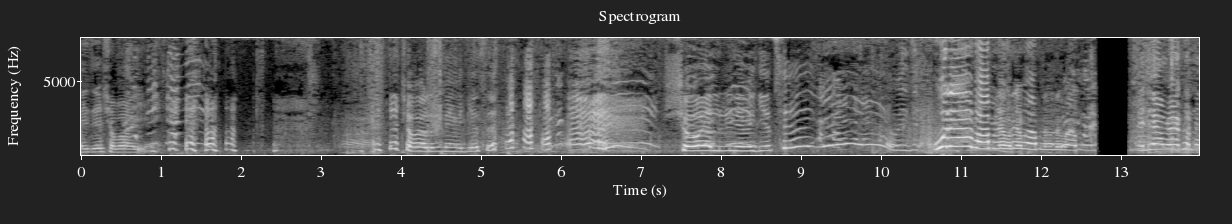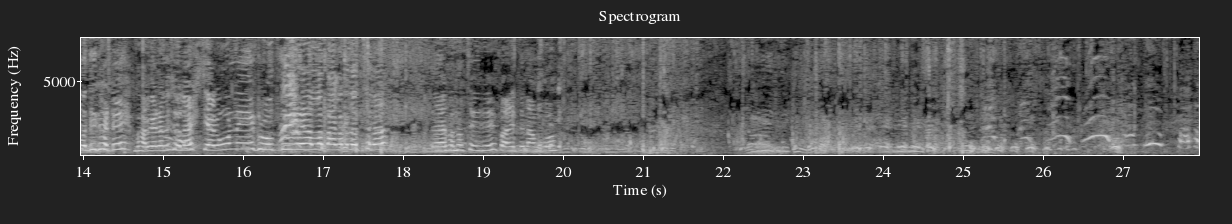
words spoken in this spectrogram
এই যে সবাই। সবাই অলরেডি নেমে গিয়েছে। সবাই অলরেডি নেমে গিয়েছে! ওই যে ওরে বাপরে ওরে বাপরে ওরে বাপরে। এই যে আমরা এখন নদী ঘাটে ভাবি আমি চলে আসছি আর অনেক রোদ দূরে আল্লাহ তাকানো যাচ্ছে না? তো এখন হচ্ছে এই যে পানিতে নামবো বাবা,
